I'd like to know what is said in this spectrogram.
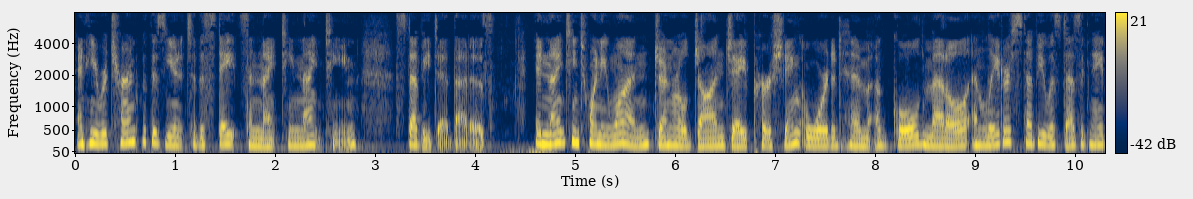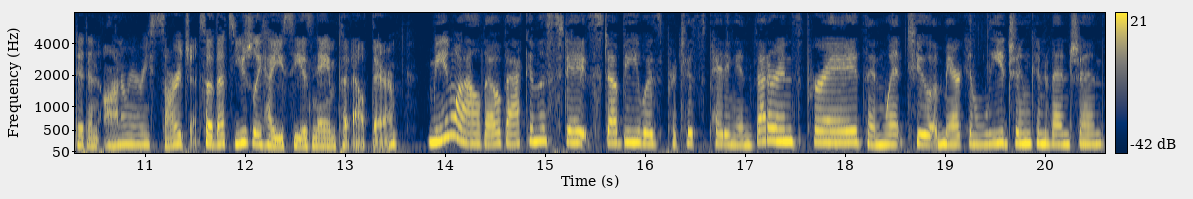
and he returned with his unit to the States in 1919. Stubby did, that is. In 1921, General John J. Pershing awarded him a gold medal, and later Stubby was designated an honorary sergeant. So that's usually how you see his name put out there. Meanwhile, though, back in the States, Stubby was participating in veterans parades and went to American Legion conventions.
